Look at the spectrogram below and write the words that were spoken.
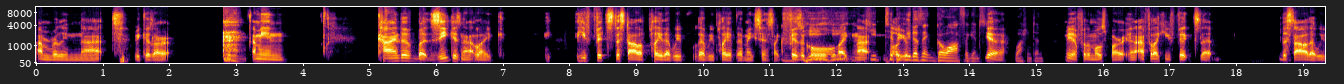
I'm really not because our I mean kind of, but Zeke is not like he, fits the style of play that we that we play if that makes sense. Like physical, He- he- like not he typically your- doesn't go off against Yeah. Washington. Yeah, for the most part. And I feel like he fits that the style that we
